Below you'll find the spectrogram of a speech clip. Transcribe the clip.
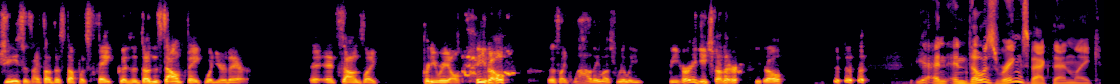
Jesus, I thought this stuff was fake because it doesn't sound fake when you're there. It, it sounds like pretty real, you know? It's like, wow, they must really be hurting each other, you know? Yeah, and and those rings back then, like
